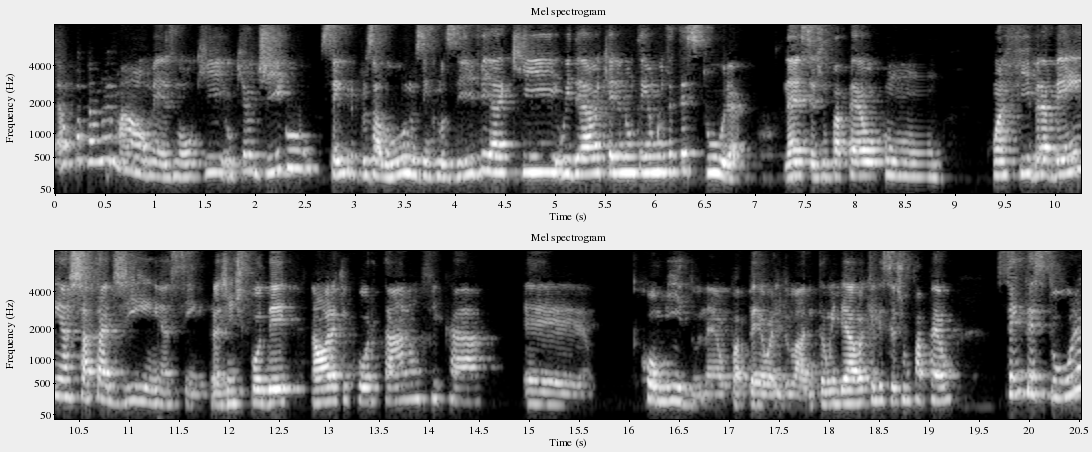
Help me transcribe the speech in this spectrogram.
é um papel normal mesmo. O que, o que eu digo sempre para os alunos, inclusive, é que o ideal é que ele não tenha muita textura né? Seja um papel com, com a fibra bem achatadinha, assim, para a gente poder, na hora que cortar, não ficar é, comido, né? O papel ali do lado. Então, o ideal é que ele seja um papel sem textura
